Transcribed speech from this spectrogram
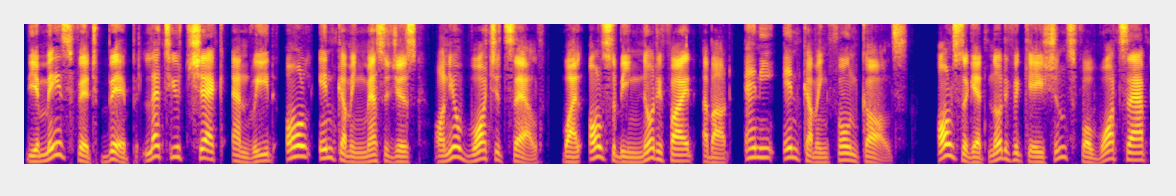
The Amazfit Bip lets you check and read all incoming messages on your watch itself while also being notified about any incoming phone calls. Also get notifications for WhatsApp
